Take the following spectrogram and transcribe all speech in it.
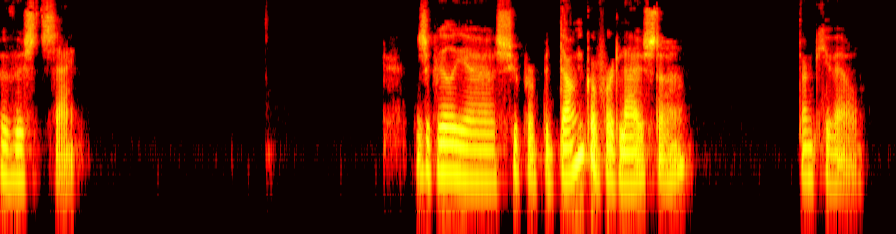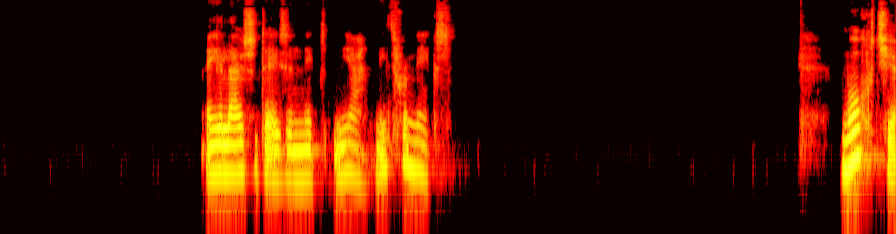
Bewustzijn. Dus ik wil je super bedanken voor het luisteren. Dank je wel. En je luistert deze niks, ja, niet voor niks. Mocht je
